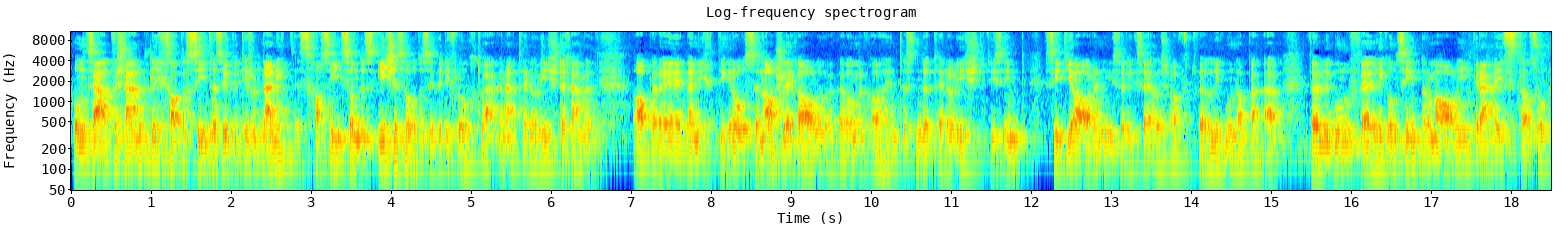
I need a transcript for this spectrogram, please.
Und selbstverständlich kann das sein, dass über die nein, nicht es kann sein, sondern es ist so, dass über die Fluchtwege auch Terroristen kommen aber äh, wenn ich die grossen Anschläge anschaue, die wir hatten, das sind Terroristen, die sind seit Jahren in unserer Gesellschaft völlig, äh, völlig unauffällig und sind normal eingereist. Also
